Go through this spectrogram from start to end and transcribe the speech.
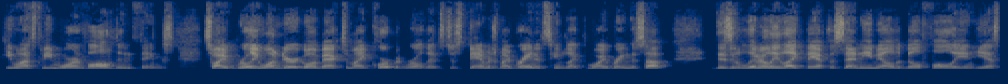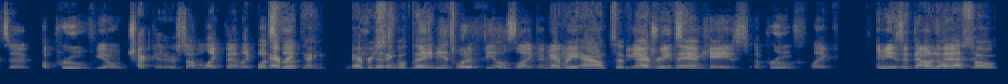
He wants to be more involved in things. So I really wonder, going back to my corporate world that's just damaged my brain, it seems like the more I bring this up, is it literally like they have to send an email to Bill Foley and he has to approve, you know, check it or something like that? Like what's everything, the, every single thing. Maybe it's what it feels like. I mean, every hey, ounce of we got to trade Zach Hayes, approve. Like, I mean, is it down but to that? Also,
